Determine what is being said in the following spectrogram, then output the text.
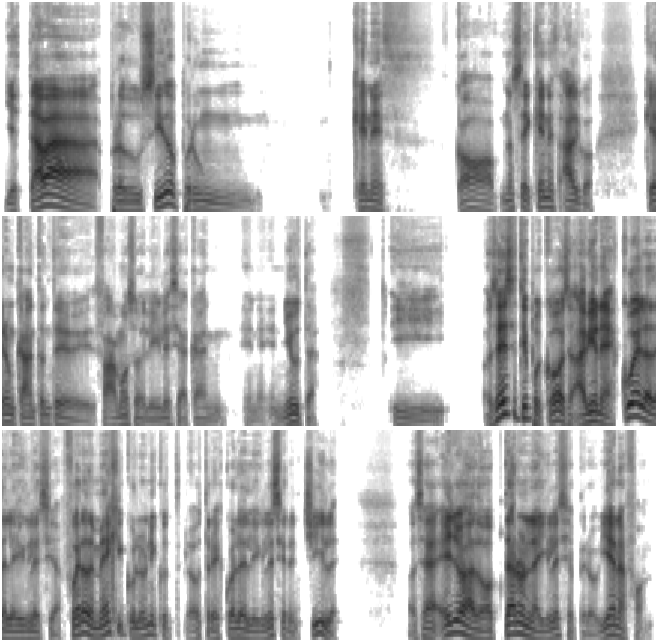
y estaba producido por un Kenneth no sé, Kenneth algo, que era un cantante famoso de la iglesia acá en, en- Utah. Y, o sea, ese tipo de cosas. Había una escuela de la iglesia. Fuera de México, la única otra escuela de la iglesia era en Chile. O sea, ellos adoptaron la iglesia, pero bien a fondo.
